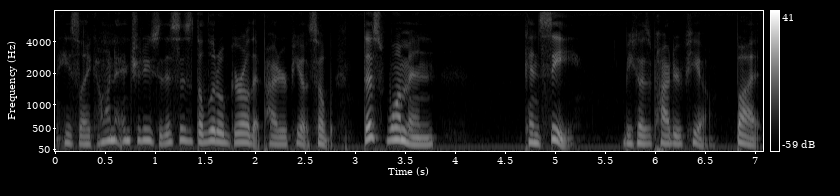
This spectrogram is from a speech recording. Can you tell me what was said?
he's like, I want to introduce you. This is the little girl that Padre Pio. So this woman can see because of Padre Pio, but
